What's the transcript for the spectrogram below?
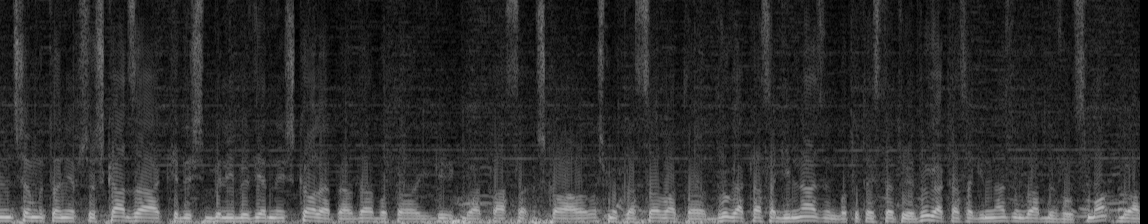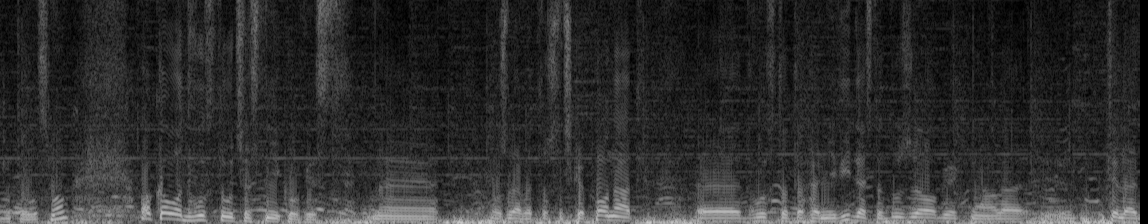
niczemu to nie przeszkadza, kiedyś byliby w jednej szkole, prawda, bo to była klasa, szkoła ośmioklasowa, to druga klasa gimnazjum, bo tutaj startuje druga klasa gimnazjum, byłaby w ósmo, byłaby to ósmą. Około 200 uczestników jest, e, może nawet troszeczkę ponad, e, 200 trochę nie widać, to duży obiekt, no ale tyle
